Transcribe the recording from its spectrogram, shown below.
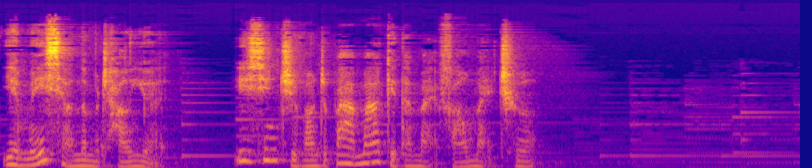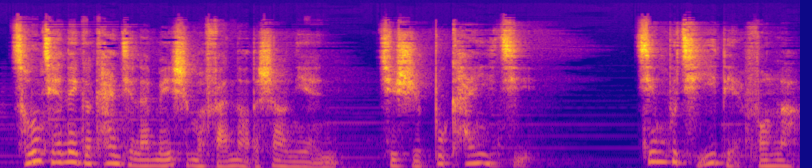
也没想那么长远，一心指望着爸妈给他买房买车。从前那个看起来没什么烦恼的少年，其实不堪一击，经不起一点风浪。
